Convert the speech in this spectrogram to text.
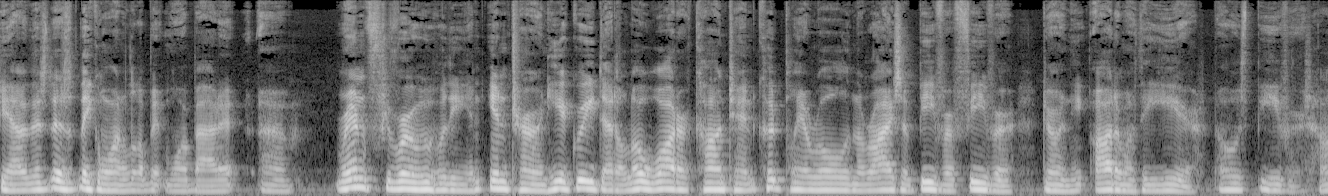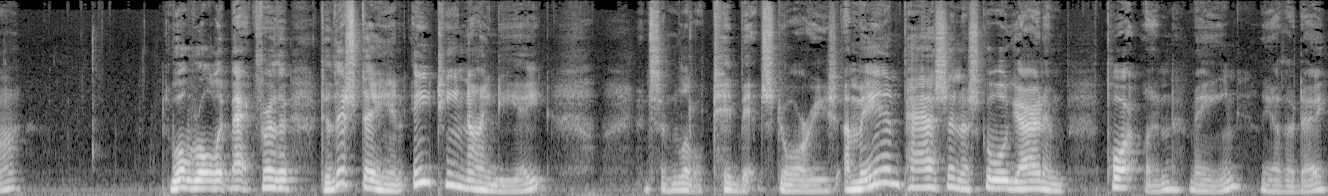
yeah, there's, there's, they go on a little bit more about it. Uh, Renfrew, the intern, he agreed that a low water content could play a role in the rise of beaver fever during the autumn of the year. Those beavers, huh? We'll roll it back further to this day in 1898 and some little tidbit stories. A man passing a schoolyard in Portland, Maine, the other day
